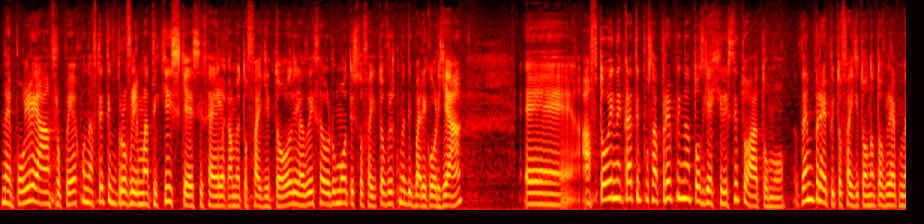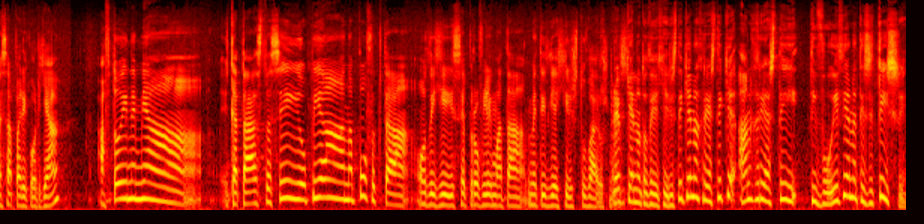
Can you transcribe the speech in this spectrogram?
Ναι, πολλοί άνθρωποι έχουν αυτή την προβληματική σχέση, θα έλεγα, με το φαγητό. Δηλαδή, θεωρούμε ότι στο φαγητό βρίσκουμε την παρηγοριά. Ε, αυτό είναι κάτι που θα πρέπει να το διαχειριστεί το άτομο. Δεν πρέπει το φαγητό να το βλέπουμε σαν παρηγοριά. Αυτό είναι μια κατάσταση η οποία αναπόφευκτα οδηγεί σε προβλήματα με τη διαχείριση του βάρους Πρέπει μας. και να το διαχειριστεί και να χρειαστεί και αν χρειαστεί τη βοήθεια να τη ζητήσει.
